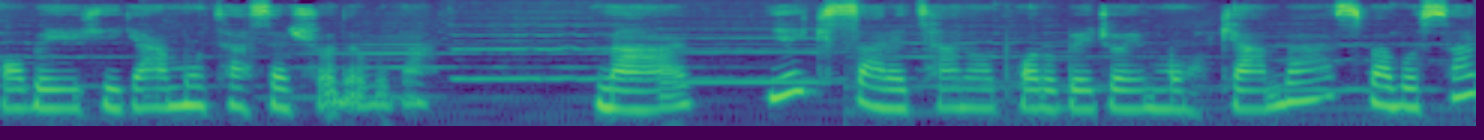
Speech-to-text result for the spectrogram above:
ها به یکدیگر متصل شده بودند. مرد یک سر تناب ها رو به جای محکم بست و با سر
